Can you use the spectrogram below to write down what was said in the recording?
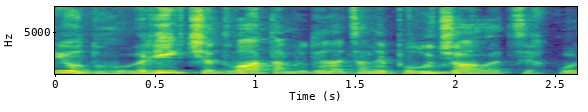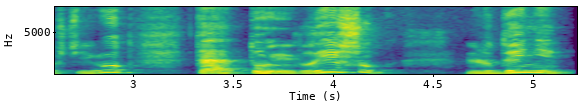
І от рік чи два там людина ця не отримала цих коштів. І от те, той лишок людині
